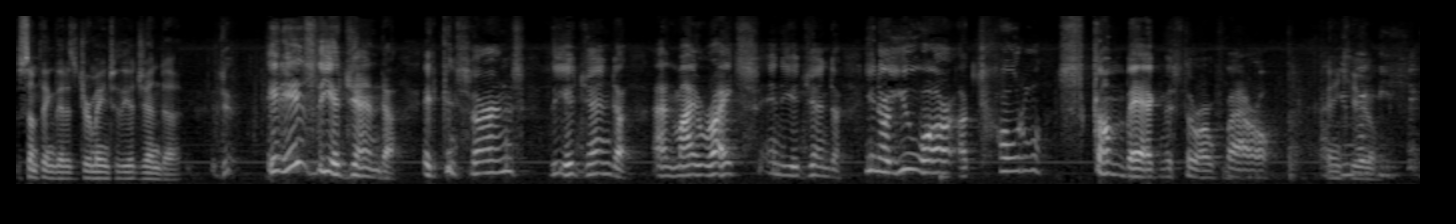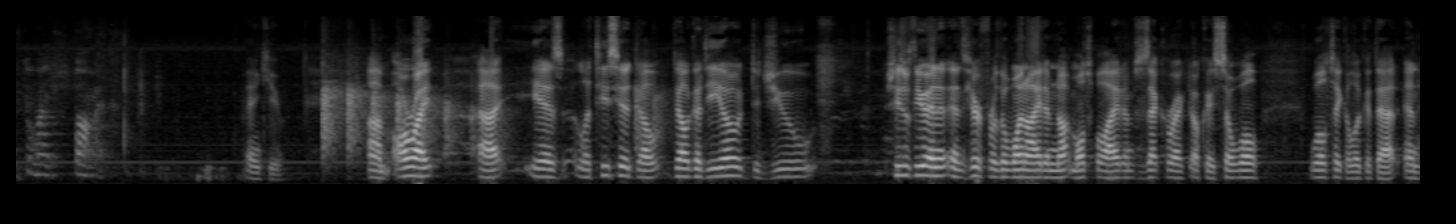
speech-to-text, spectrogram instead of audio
something that is germane to the agenda. It is the agenda. It concerns the agenda and my rights in the agenda. You know, you are a total scumbag, Mr. O'Farrell. And Thank you you. make me sick to my stomach. Thank you. Um, All right, uh, is Leticia Del Delgadillo, did you, she's with you and and is here for the one item, not multiple items, is that correct? Okay, so we'll, we'll take a look at that. And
